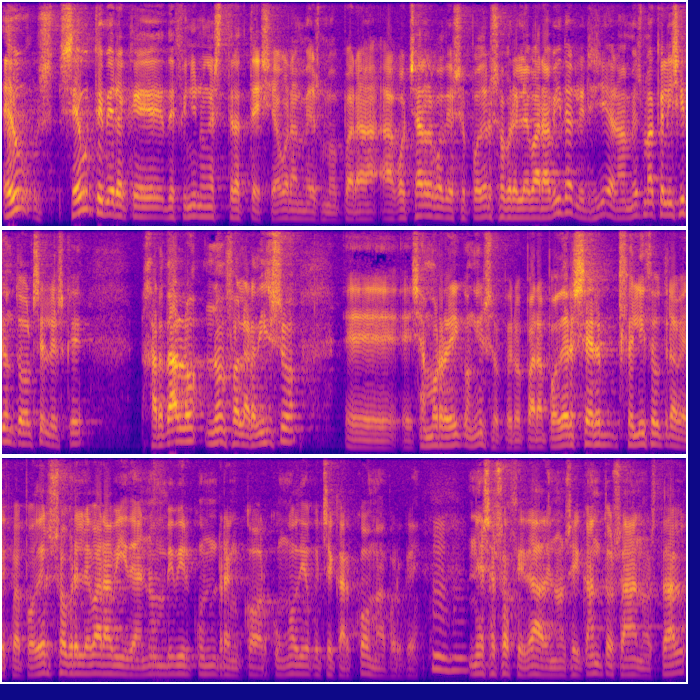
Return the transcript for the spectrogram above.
Eu, se eu tivera que definir unha estrategia agora mesmo para agochar algo dese poder sobrelevar a vida, le dixía a mesma que elixiron todos eles que Jardalo, non falar diso, eh, eh xa morrerei con iso, pero para poder ser feliz outra vez, para poder sobrelevar a vida, non vivir cun rencor, cun odio que che carcoma, porque uh -huh. nesa sociedade, non sei cantos anos, tal,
